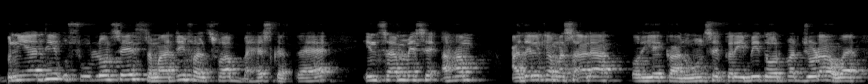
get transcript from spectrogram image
बुनियादी उसूलों से समाजी फलसफा बहस करता है। इन सब में से अहम अदल का मसाला और ये कानून से करीबी तौर पर जुड़ा हुआ है।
